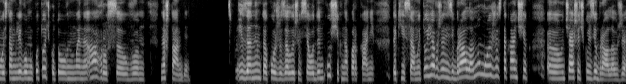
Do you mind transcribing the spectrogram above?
ось там в лівому куточку, то в мене агрус в, на штамбі. І за ним також залишився один кущик на паркані, такий самий. То я вже зібрала, ну, може, стаканчик, е, чашечку зібрала вже.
